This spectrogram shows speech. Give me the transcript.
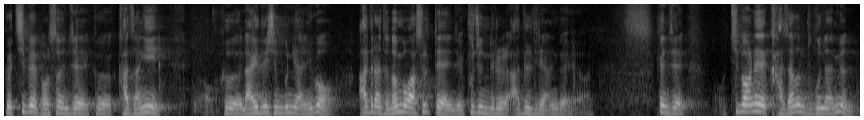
그 집에 벌써 이제 그 가장이 그 나이 드신 분이 아니고 아들한테 넘어갔을 때 이제 굳은 일을 아들들이 하는 거예요. 그러니까 이제 집안의 가장은 누구냐면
